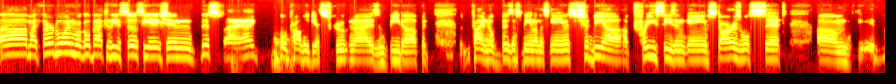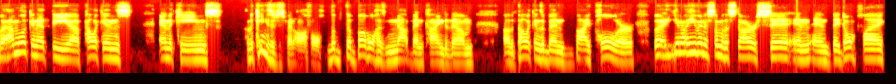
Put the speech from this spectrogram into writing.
Uh, my third one, we'll go back to the association. This I, I will probably get scrutinized and beat up. But probably no business being on this game. This should be a, a preseason game. Stars will sit, um, but I'm looking at the uh, Pelicans and the Kings. The Kings have just been awful. The the bubble has not been kind to them. Uh, the Pelicans have been bipolar, but you know, even if some of the stars sit and and they don't play,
